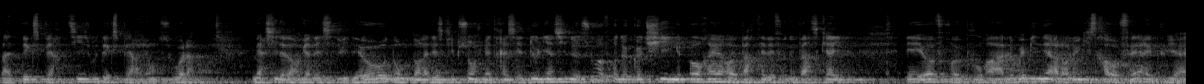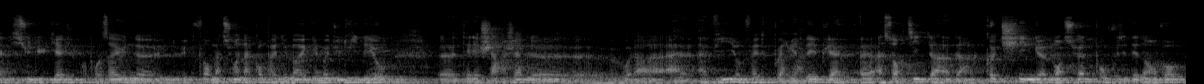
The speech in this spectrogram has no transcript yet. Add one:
bah, d'expertise ou d'expérience. Voilà. Merci d'avoir regardé cette vidéo. Donc, dans la description, je mettrai ces deux liens ci-dessous, offre de coaching horaire par téléphone ou par Skype et offre pour le webinaire, alors lui qui sera offert, et puis à l'issue duquel je proposerai une, une, formation, un accompagnement avec des modules vidéo euh, téléchargeables euh, voilà, à, vie, en fait, vous pouvez regarder, et puis assorti d'un coaching mensuel pour vous aider dans vos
